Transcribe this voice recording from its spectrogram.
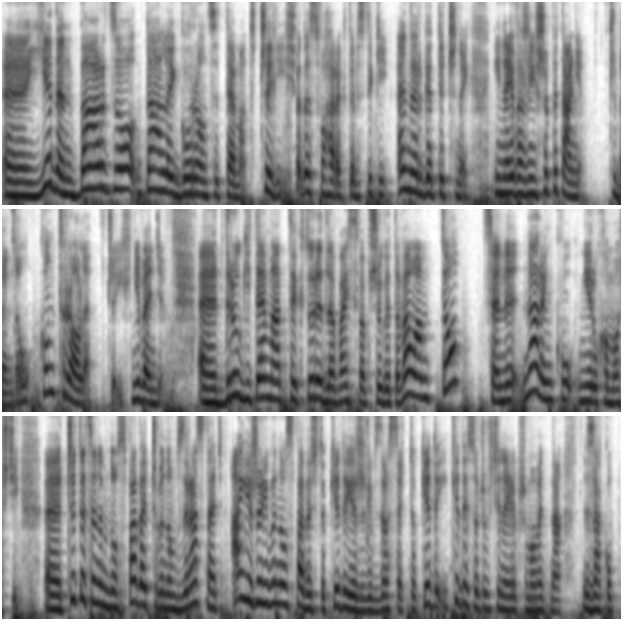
E, Jeden bardzo dalej gorący temat, czyli świadectwo charakterystyki energetycznej. I najważniejsze pytanie, czy będą kontrole, czy ich nie będzie. E, Drugi temat, który dla Państwa przygotowałam, to ceny na rynku nieruchomości. E, Czy te ceny będą spadać, czy będą wzrastać, a jeżeli będą spadać, to kiedy, jeżeli wzrastać, to kiedy i kiedy jest oczywiście najlepszy moment na zakup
